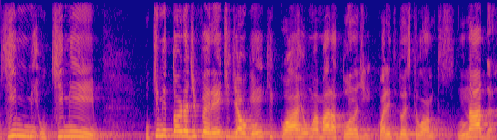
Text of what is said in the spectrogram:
que me, o que me, o que me torna diferente de alguém que corre uma maratona de 42 quilômetros? Nada,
